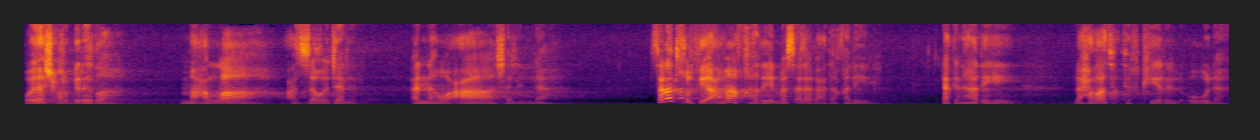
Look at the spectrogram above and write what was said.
ويشعر برضا مع الله عز وجل أنه عاش لله. سندخل في أعماق هذه المسألة بعد قليل لكن هذه لحظات التفكير الأولى.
